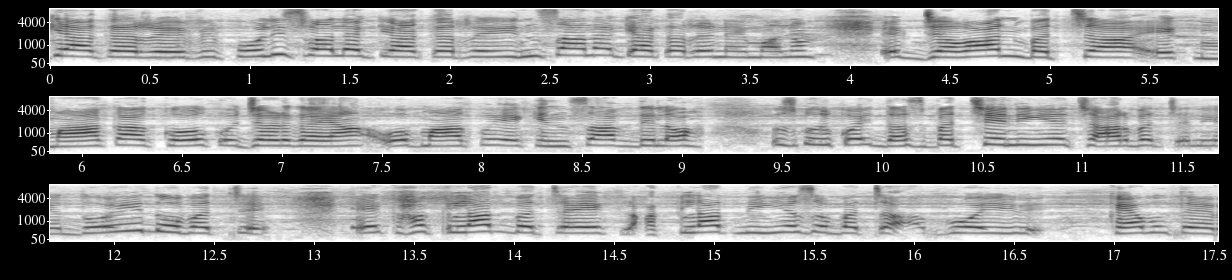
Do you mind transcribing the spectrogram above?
क्या कर रहे, फिर पुलिस वाला क्या कर रहे, इंसान क्या कर रहे, नहीं मालूम। एक जवान बच्चा, एक माँ का कोक उजड़ गया, वो माँ को एक इंसाफ दिलाओ, उसको कोई दस बच्चे नहीं है, चार बच्चे नहीं है, दो ही दो बच्चे, एक हकलात बच्चा, एक अकलात नहीं है सो बच्चा वो क्या बोलते हैं?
